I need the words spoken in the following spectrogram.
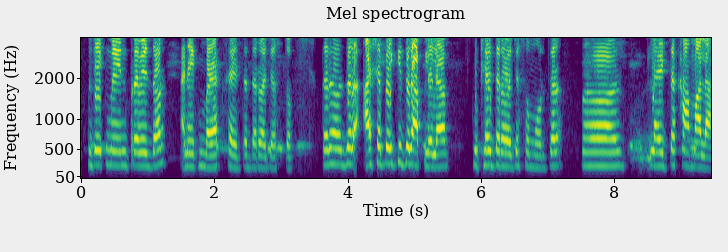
म्हणजे एक मेन प्रवेशद्वार आणि एक बॅक साईडचा दरवाजा असतो. तर जर अशापैकी जर आपल्याला कुठल्याही दरवाजा समोर जर लाईटचा खांब आला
